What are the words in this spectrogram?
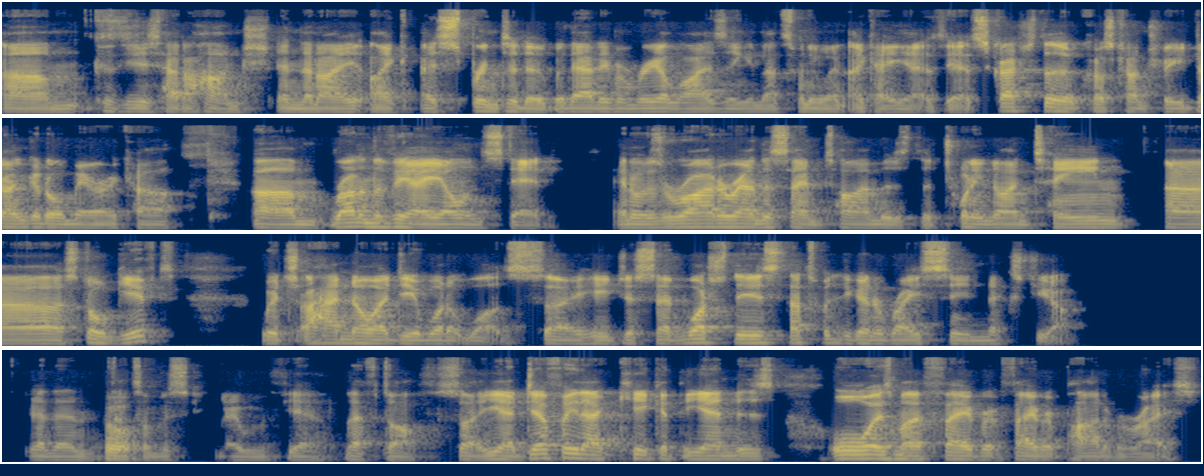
um because he just had a hunch. And then i like i sprinted it without even realizing and that's when he went okay yeah yeah scratch the cross country don't go to america um run in the val instead. And it was right around the same time as the 2019 uh Stawell gift which i had no idea what it was. So he just said watch this that's what you're going to race in next year and then cool. that's obviously where we've yeah left off. So yeah, definitely that kick at the end is always my favorite favorite part of a race.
